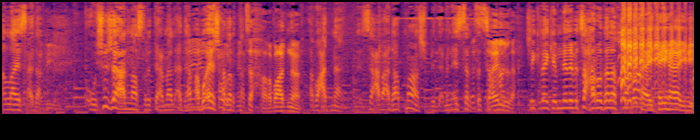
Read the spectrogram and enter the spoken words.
الله يسعدك. جاء على النصر تعمل أدهم. أبو إيش حضرتك؟ نتسحر أبو عدنان. أبو عدنان. الساعة بعدها 12 بدأ من اسا إلا. بتتسحر شكلك من اللي بتسحروا ثلاث مرات. هي هي هي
